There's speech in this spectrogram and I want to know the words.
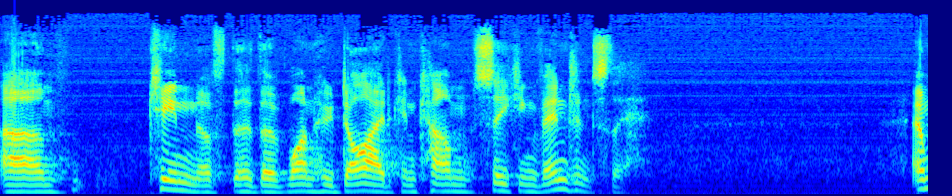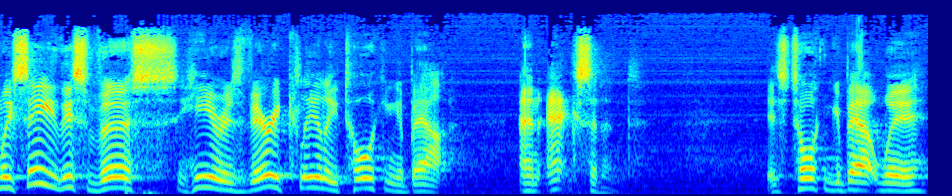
um, kin of the, the one who died can come seeking vengeance there. And we see this verse here is very clearly talking about an accident. It's talking about where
